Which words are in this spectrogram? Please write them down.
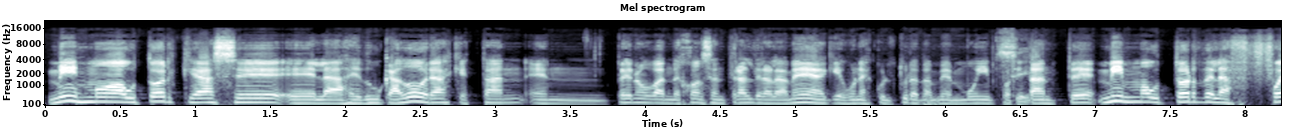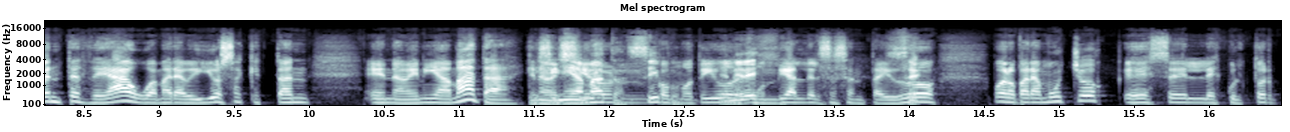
Mismo autor que hace eh, las educadoras que están en pleno bandejón central de la Alameda, que es una escultura también muy importante. Mismo autor de las fuentes de agua maravillosas que están en Avenida Mata, que En se Avenida hicieron Mata, sí, con po, motivo del. Mundial del 62. Bueno, para muchos es el escultor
